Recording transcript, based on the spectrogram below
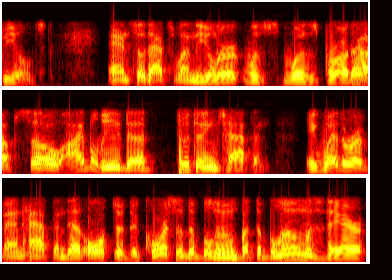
fields and so that's when the alert was was brought up. So I believe that two things happened. A weather event happened that altered the course of the balloon, but the balloon was there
